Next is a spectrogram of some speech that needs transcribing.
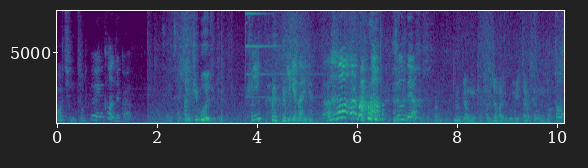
아 진짜? 왜 윙크 안 될까요? 되게 잘. 아니 귀 보여줄게 귀? 이게 나 이게 좋은데요? 물병 이렇게 던져가지고 일자로 세우는 거. 저.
